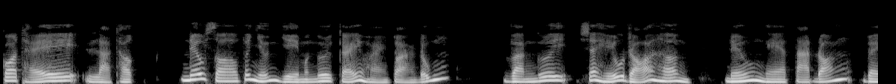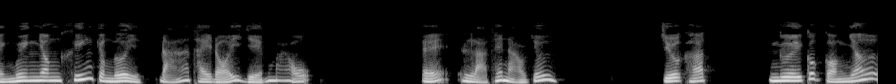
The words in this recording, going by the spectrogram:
Có thể là thật, nếu so với những gì mà ngươi kể hoàn toàn đúng, và ngươi sẽ hiểu rõ hơn nếu nghe ta đoán về nguyên nhân khiến cho ngươi đã thay đổi diện mạo. Ế, là thế nào chứ? Trước hết, ngươi có còn nhớ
